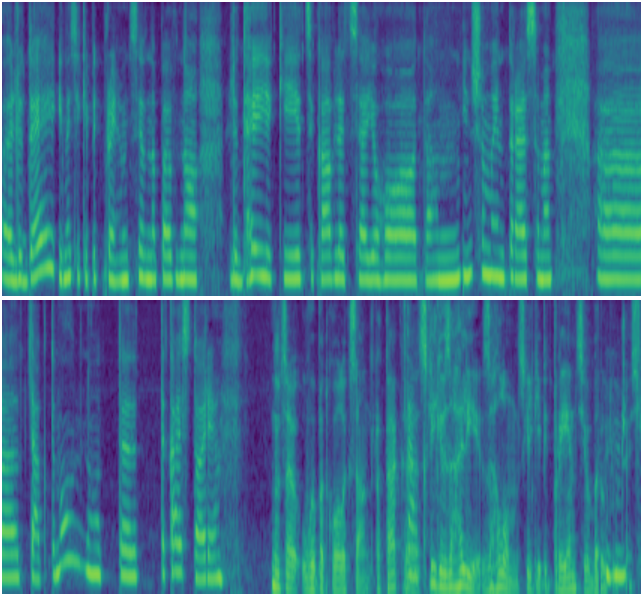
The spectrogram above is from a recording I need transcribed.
е, людей, і не тільки підприємців, напевно, людей, які цікавляться його там іншими інтересами. Е, так, тому ну, т- така історія. Ну, це у випадку Олександра, так? Так. Е, Скільки взагалі загалом скільки підприємців беруть Мгм. участь?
